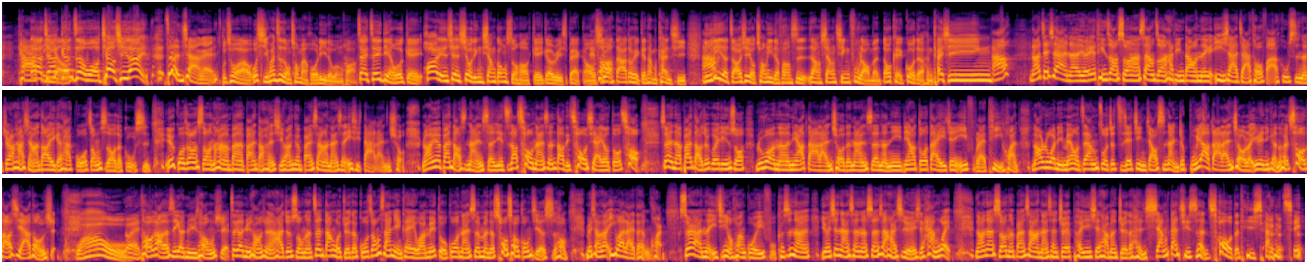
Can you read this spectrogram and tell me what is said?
大家跟着我跳起来，这很强哎，不错啊！我喜欢这种充满活力的文化。在这一点，我给花莲县秀林乡公所哈给一个 respect，然后希望大家都可以跟他们看齐，努力的找一些有创意的方式，让乡亲父老们都都可以过得很开心。好。然后接下来呢，有一个听众说呢，上周他听到那个腋下夹头发的故事呢，就让他想到一个他国中时候的故事。因为国中的时候呢，他们班的班导很喜欢跟班上的男生一起打篮球。然后因为班导是男生，也知道臭男生到底臭起来有多臭，所以呢，班导就规定说，如果呢你要打篮球的男生呢，你一定要多带一件衣服来替换。然后如果你没有这样做，就直接进教室，那你就不要打篮球了，因为你可能会臭到其他同学。哇哦！对，投稿的是一个女同学。这个女同学呢，她就说呢，正当我觉得国中三年可以完美躲过男。生们的臭臭攻击的时候，没想到意外来得很快。虽然呢已经有换过衣服，可是呢有一些男生呢身上还是有一些汗味。然后那时候呢班上的男生就会喷一些他们觉得很香但其实很臭的体香剂。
